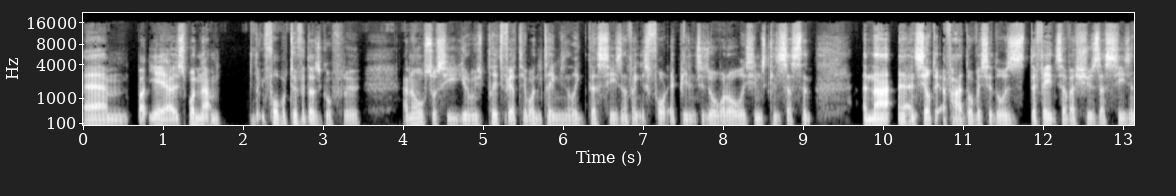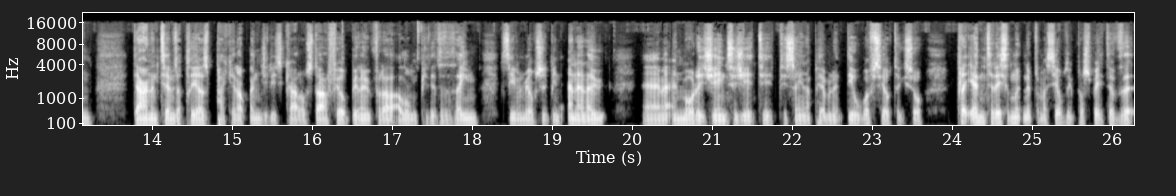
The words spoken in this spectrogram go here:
Um, but yeah, it's one that I'm looking forward to if it does go through and also see, you know, he's played 31 times in the league this season. I think it's 40 appearances overall. He seems consistent. And that, and Celtic have had obviously those defensive issues this season. Darren, in terms of players picking up injuries, Carl Starfelt been out for a, a long period of time. Stephen Welsh has been in and out. Um, and Moritz Jenz has yet to, to sign a permanent deal with Celtic. So, pretty interesting looking at it from a Celtic perspective that,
